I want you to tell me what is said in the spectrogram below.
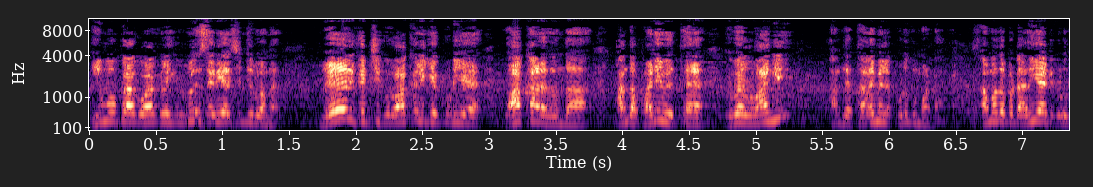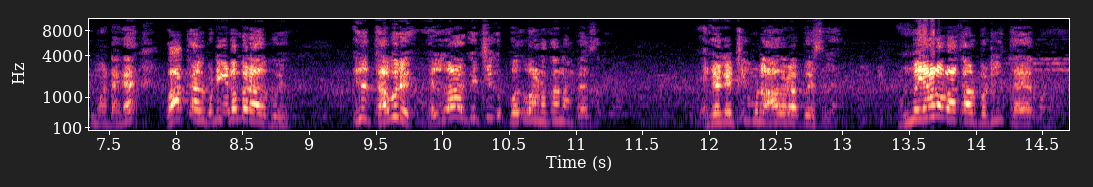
திமுக வாக்களிக்க சரியா செஞ்சிருவாங்க. வேறு கட்சிக்கு வாக்களிக்கக்கூடிய வாக்காளர் இருந்தா அந்த படிவத்தை இவர் வாங்கி அந்த தலைமையில கொடுக்க மாட்டாங்க. சம்பந்தப்பட்ட அதிகாரி கொடுக்க மாட்டாங்க. வாக்காளர் படி இடம்பெறாத போயிடும். இது தவறு. எல்லா கட்சிக்கும் பொதுவானதான் நான் பேசுறேன். எங்க கட்சிக்கு கூட ஆதரவா பேசல. உண்மையான வாக்காளர் பட்டியல் தயார் பண்ணுவோம்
